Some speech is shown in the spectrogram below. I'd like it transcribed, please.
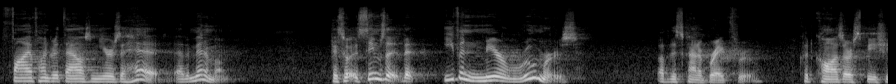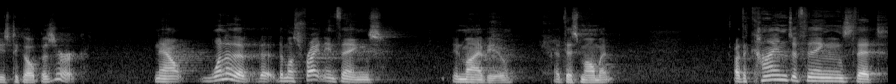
500,000 years ahead at a minimum. Okay, so it seems that, that even mere rumors of this kind of breakthrough could cause our species to go berserk. Now, one of the, the, the most frightening things, in my view, at this moment, are the kinds of things that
